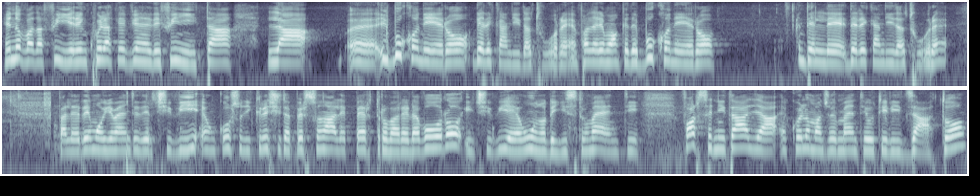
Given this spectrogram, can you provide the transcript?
e non vada a finire in quella che viene definita la, eh, il buco nero delle candidature. Parleremo anche del buco nero delle, delle candidature. Parleremo ovviamente del CV, è un corso di crescita personale per trovare lavoro, il CV è uno degli strumenti, forse in Italia è quello maggiormente utilizzato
